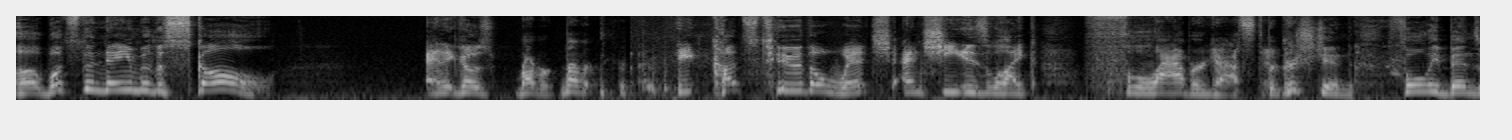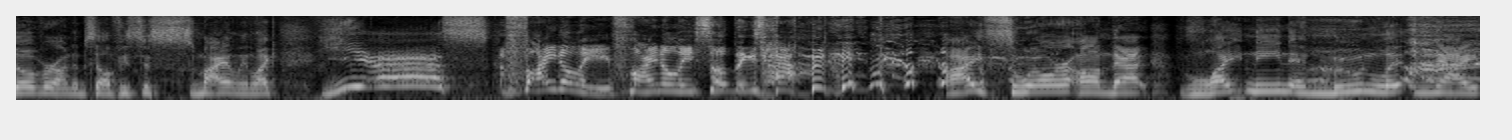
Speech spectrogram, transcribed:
uh, "What's the name of the skull?" And it goes, "Robert, Robert." It cuts to the witch, and she is like flabbergasted. Christian fully bends over on himself. He's just smiling, like, yes! Finally, finally, something's happening. I swore on that lightning and moonlit night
